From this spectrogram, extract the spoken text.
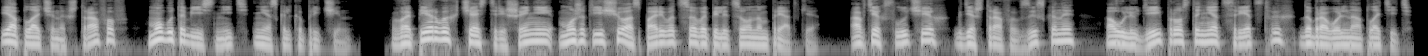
и оплаченных штрафов могут объяснить несколько причин. Во-первых, часть решений может еще оспариваться в апелляционном порядке, а в тех случаях, где штрафы взысканы, а у людей просто нет средств их добровольно оплатить,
